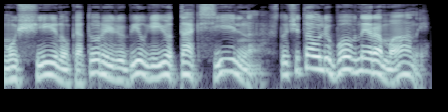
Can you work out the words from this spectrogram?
Мужчину, который любил ее так сильно, что читал любовные романы,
